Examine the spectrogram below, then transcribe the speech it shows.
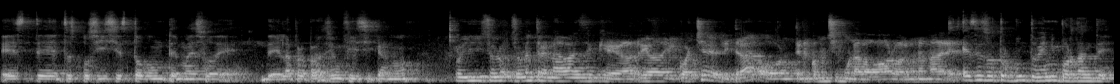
Este, entonces, pues sí, sí es todo un tema eso de, de la preparación física, ¿no? Oye, ¿y ¿solo, ¿solo entrenabas de que arriba del coche, literal? ¿O tener como un simulador o alguna madre? Ese es otro punto bien importante.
